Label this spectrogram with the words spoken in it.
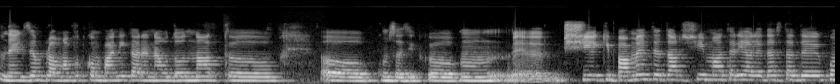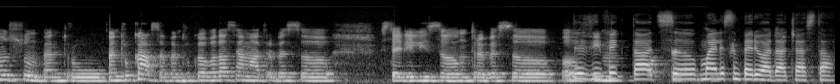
de exemplu, am avut companii care ne-au donat, uh, uh, cum să zic, uh, și echipamente, dar și materiale de astea de consum pentru, pentru casă, pentru că, vă dați seama, trebuie să sterilizăm, trebuie să dezinfectați, fim... mai ales în perioada aceasta.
